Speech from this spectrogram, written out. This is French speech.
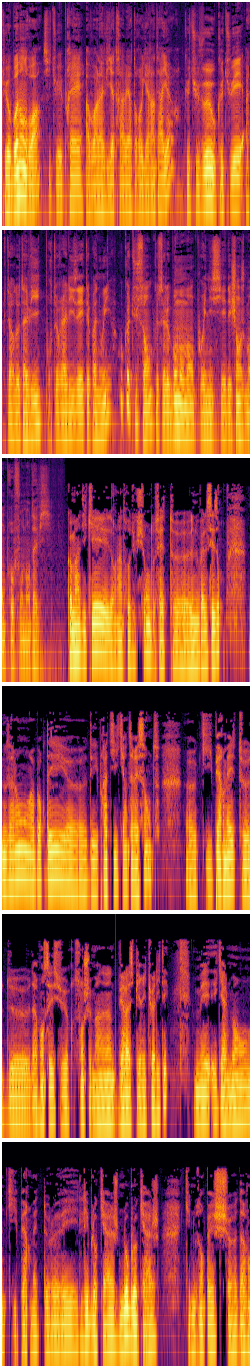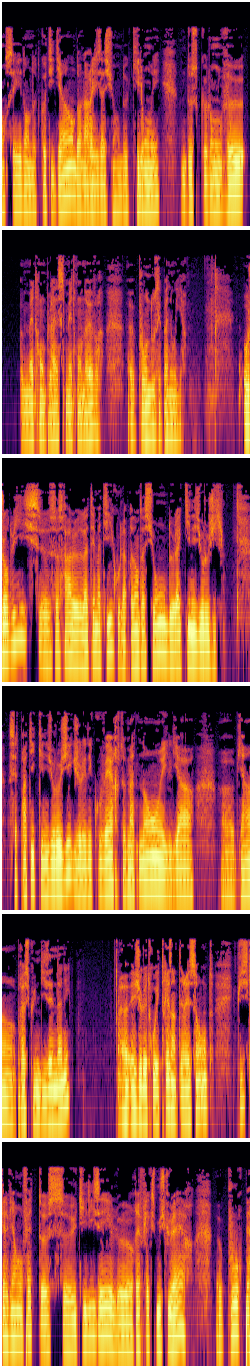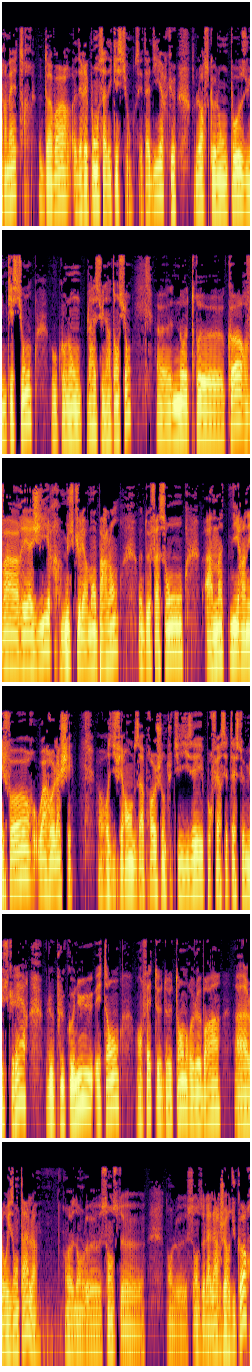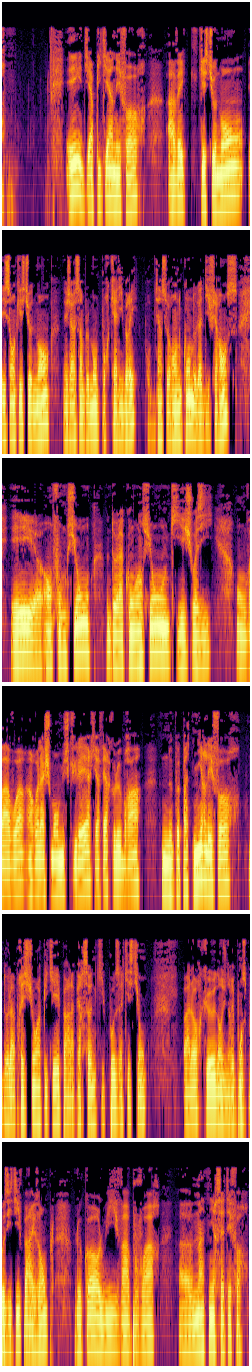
Tu es au bon endroit si tu es prêt à voir la vie à travers ton regard intérieur, que tu veux ou que tu es acteur de ta vie pour te réaliser et t'épanouir, ou que tu sens que c'est le bon moment pour initier des changements profonds dans ta vie. Comme indiqué dans l'introduction de cette euh, nouvelle saison, nous allons aborder euh, des pratiques intéressantes qui permettent d'avancer sur son chemin vers la spiritualité, mais également qui permettent de lever les blocages, nos blocages, qui nous empêchent d'avancer dans notre quotidien, dans la réalisation de qui l'on est, de ce que l'on veut mettre en place, mettre en œuvre pour nous épanouir. Aujourd'hui, ce sera la thématique ou la présentation de la kinésiologie. Cette pratique kinésiologique, je l'ai découverte maintenant il y a euh, bien presque une dizaine d'années. Euh, et je l'ai trouvée très intéressante puisqu'elle vient en fait euh, utiliser le réflexe musculaire pour permettre d'avoir des réponses à des questions. C'est-à-dire que lorsque l'on pose une question, ou que l'on place une intention, euh, notre corps va réagir musculairement parlant de façon à maintenir un effort ou à relâcher. Alors, différentes approches sont utilisées pour faire ces tests musculaires, le plus connu étant en fait de tendre le bras à l'horizontale euh, dans le sens de dans le sens de la largeur du corps et d'y appliquer un effort avec questionnement et sans questionnement, déjà simplement pour calibrer, pour bien se rendre compte de la différence, et euh, en fonction de la convention qui est choisie, on va avoir un relâchement musculaire qui va faire que le bras ne peut pas tenir l'effort de la pression appliquée par la personne qui pose la question, alors que dans une réponse positive, par exemple, le corps, lui, va pouvoir euh, maintenir cet effort.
